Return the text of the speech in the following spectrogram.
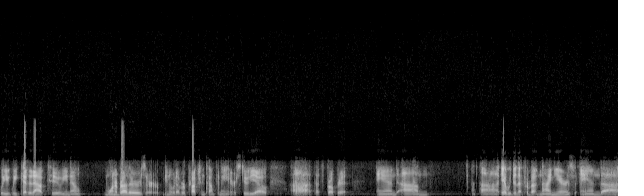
we we get it out to you know Warner Brothers or you know whatever production company or studio uh, that's appropriate." And um, uh, yeah, we did that for about nine years, and uh,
